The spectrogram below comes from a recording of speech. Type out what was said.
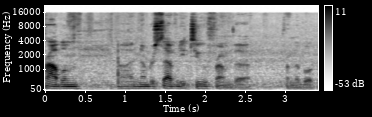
problem, uh, number 72 from the, from the book.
